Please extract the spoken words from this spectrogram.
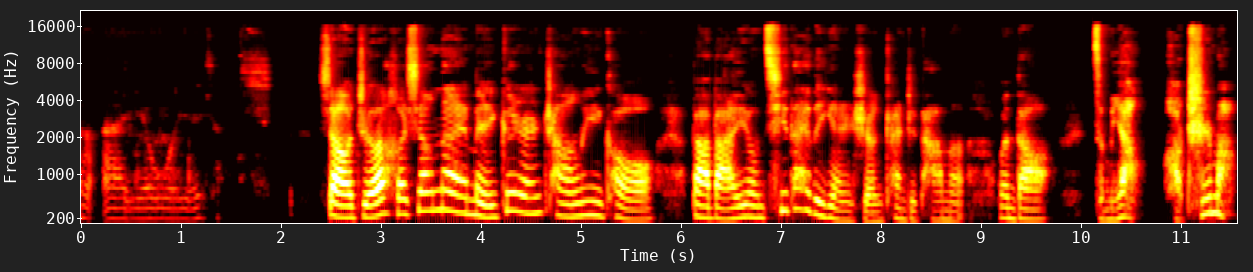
可爱呀，我也想吃。小哲和香奈每个人尝了一口，爸爸用期待的眼神看着他们，问道：“怎么样？”好吃吗？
